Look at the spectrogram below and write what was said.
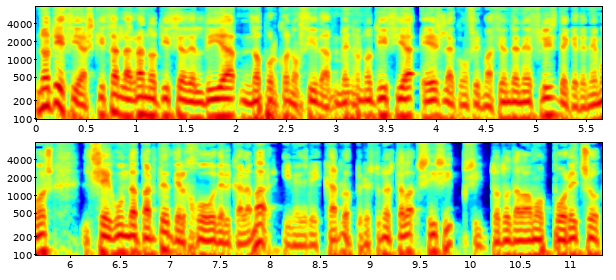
Noticias, quizás la gran noticia del día, no por conocida, menos noticia, es la confirmación de Netflix de que tenemos segunda parte del juego del calamar. Y me diréis, Carlos, pero esto no estaba, sí, sí, sí, todos dábamos por hecho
